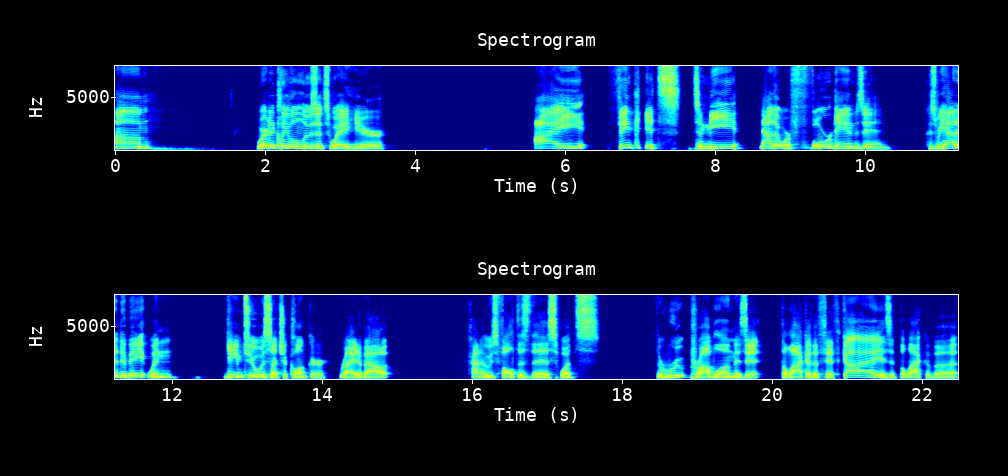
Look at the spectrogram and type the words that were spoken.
Um where did Cleveland lose its way here? I think it's to me now that we're 4 games in cuz we had a debate when game 2 was such a clunker, right? About kind of whose fault is this? What's the root problem? Is it the lack of the fifth guy? Is it the lack of a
